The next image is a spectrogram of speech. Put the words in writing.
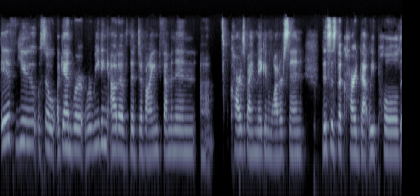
If you so again we're we're reading out of the divine feminine um, cards by Meggan Watterson. This is the card that we pulled.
